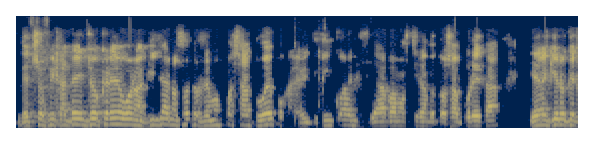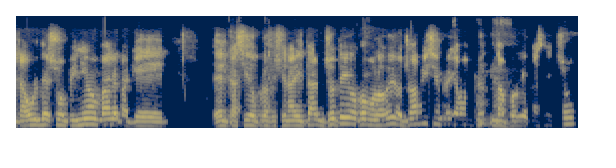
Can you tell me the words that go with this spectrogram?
de hecho, fíjate, yo creo, bueno, aquí ya nosotros hemos pasado tu época de 25 años, ya vamos tirando toda esa pureta, y ahora quiero que Raúl dé su opinión, ¿vale? Para que él que ha sido profesional y tal, yo te digo cómo lo veo. Yo a mí siempre que me han preguntado por lo que has hecho,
